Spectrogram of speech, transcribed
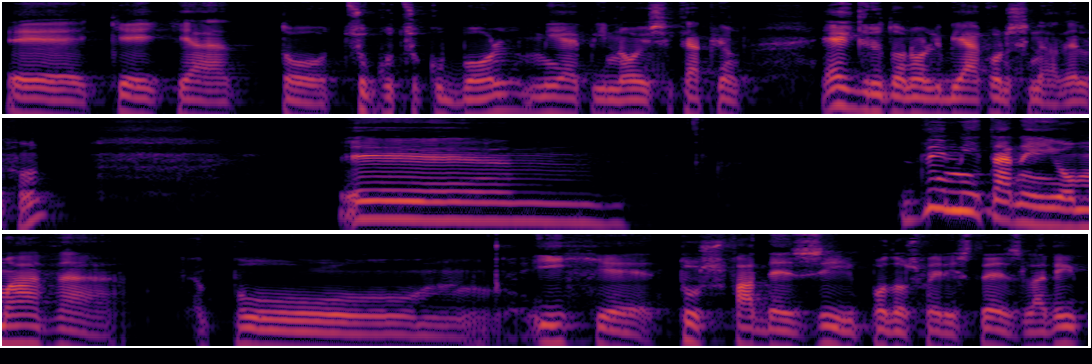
ε, και για το τσουκουτσουκουμπόλ, μια επινόηση κάποιων έγκριτων Ολυμπιακών συναδέλφων. Ε, δεν ήταν η ομάδα που είχε τους φαντεζή ποδοσφαιριστές, δηλαδή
